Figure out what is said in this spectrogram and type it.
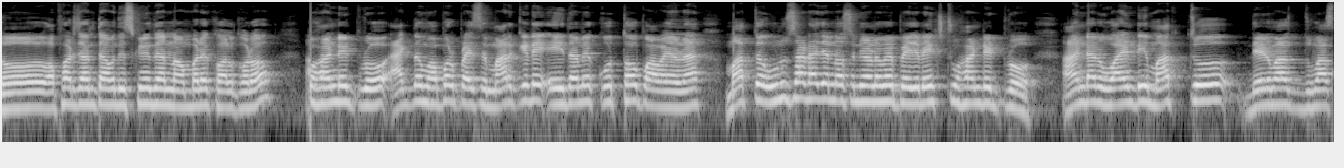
তো অফার জানতে আমাদের স্ক্রিনে দেওয়ার নম্বরে কল করো। হান্ড্রেড প্রো একদম অফার প্রাইসে মার্কেটে এই দামে কোথাও পাওয়া যাবে না। মাত্র উনষাট হাজার নশো নিরানব্বই পেয়ে যাবে X two hundred pro under warranty মাত্র দেড় মাস, দু মাস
